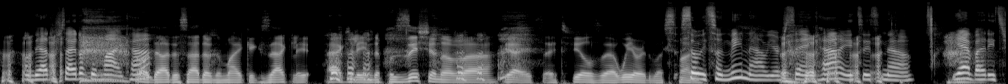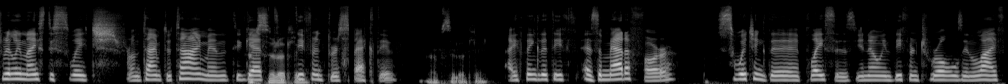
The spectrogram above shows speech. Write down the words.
on the other side of the mic, huh? on the other side of the mic, exactly. Actually, in the position of uh, yeah, it's, it feels uh, weird but fun. So it's on me now. You're saying, huh? It's it's no, yeah, but it's really nice to switch from time to time and to get Absolutely. different perspective. Absolutely. I think that if, as a metaphor, switching the places, you know, in different roles in life,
